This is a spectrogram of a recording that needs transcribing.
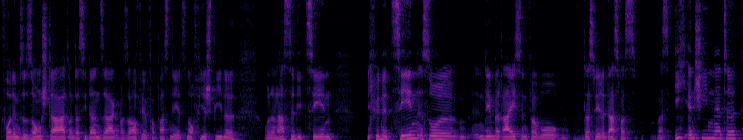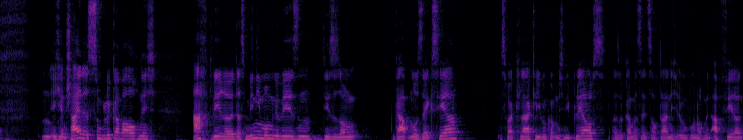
vor dem Saisonstart und dass sie dann sagen, pass auf, wir verpassen dir jetzt noch vier Spiele und dann hast du die zehn. Ich finde, zehn ist so in dem Bereich sind wir, wo das wäre das, was, was ich entschieden hätte. Ich entscheide es zum Glück aber auch nicht. Acht wäre das Minimum gewesen. Die Saison gab nur sechs her. Es war klar, Cleveland kommt nicht in die Playoffs, also kann man es jetzt auch da nicht irgendwo noch mit abfedern.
